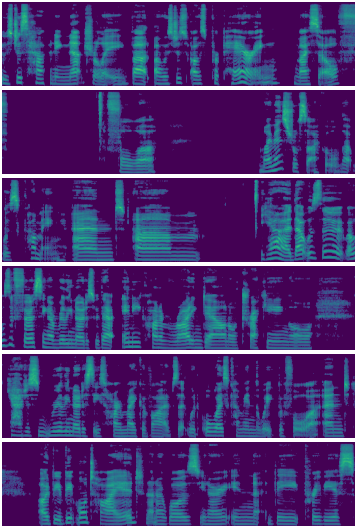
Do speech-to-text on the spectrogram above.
it was just happening naturally but I was just I was preparing myself for my menstrual cycle that was coming. And um yeah that was the that was the first thing I really noticed without any kind of writing down or tracking or yeah, I just really noticed these homemaker vibes that would always come in the week before. And I would be a bit more tired than I was, you know, in the previous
